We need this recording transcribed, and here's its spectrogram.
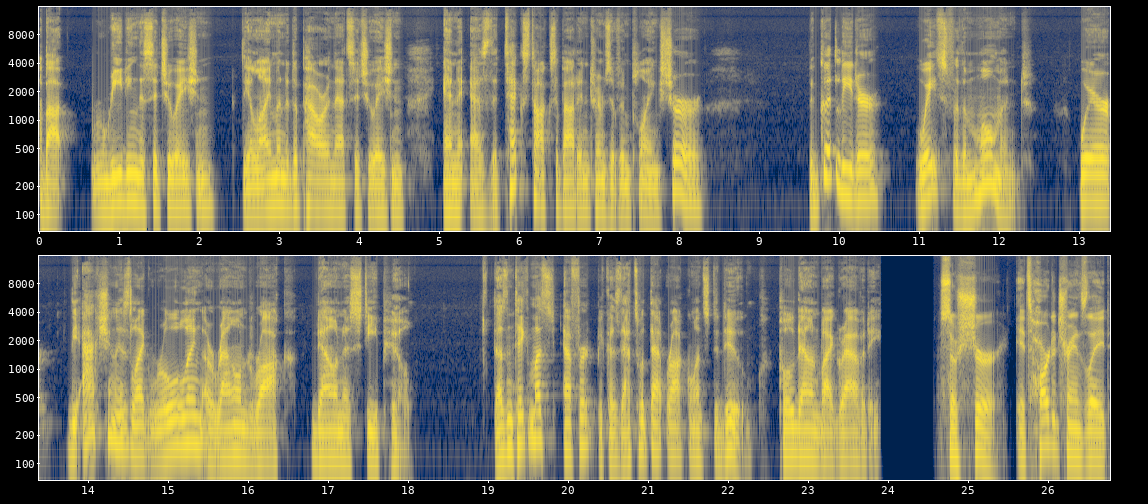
about reading the situation, the alignment of the power in that situation. And as the text talks about in terms of employing shih, the good leader waits for the moment where the action is like rolling around rock down a steep hill. Doesn't take much effort because that's what that rock wants to do pull down by gravity. So, shih, it's hard to translate,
